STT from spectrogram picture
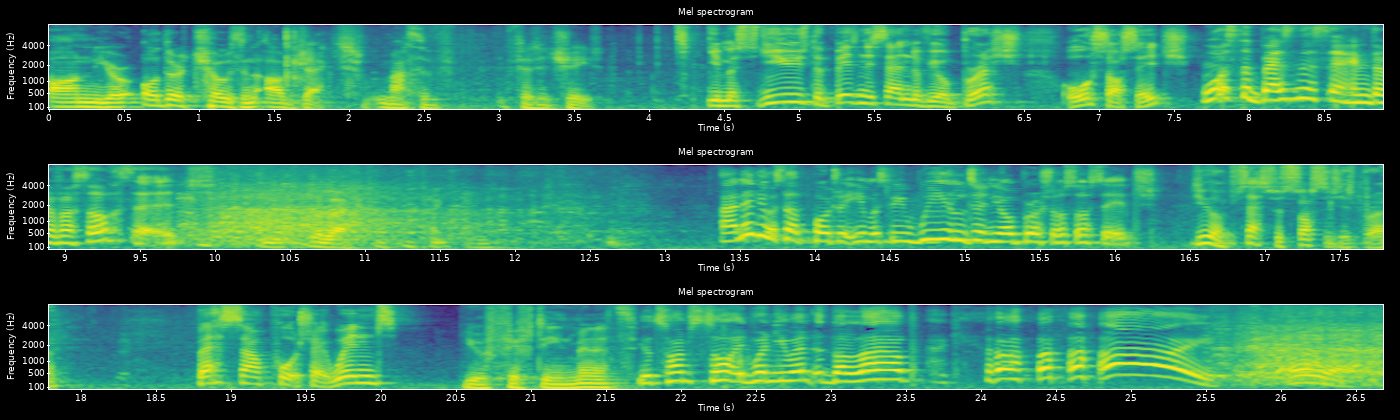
on your other chosen object. Massive fitted sheet. You must use the business end of your brush or sausage. What's the business end of a sausage? The left, I think. And in your self-portrait, you must be wielding your brush or sausage. You're obsessed with sausages, bro. Best self-portrait wins. You have 15 minutes. Your time started when you entered the lab. Hey! All right.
